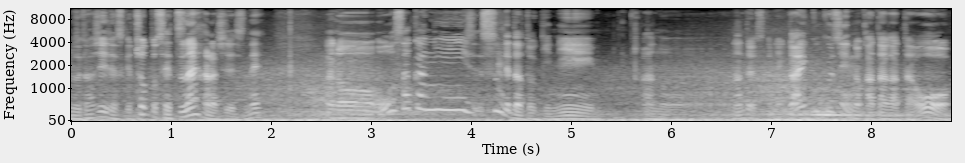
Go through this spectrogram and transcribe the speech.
難しいですけど、ちょっと切ない話ですね。あの、大阪に住んでた時に、あの、なんていうんですかね、外国人の方々を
